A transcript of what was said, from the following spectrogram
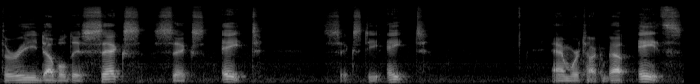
3 doubled is 6, 6, 8, 68 and we're talking about eighths.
